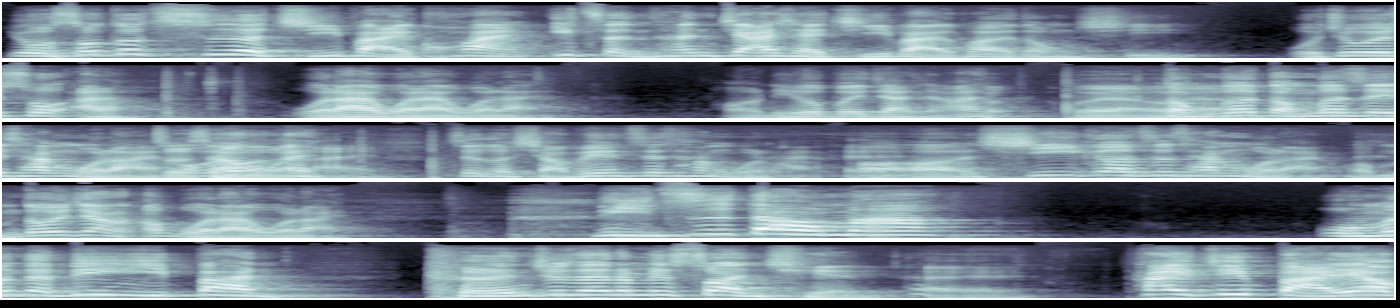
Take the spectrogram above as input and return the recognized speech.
有时候都吃了几百块，一整餐加起来几百块的东西，我就会说，哎，我来，我来，我来。哦，你会不会这样讲啊？会啊，董哥，董哥这一餐我来。这餐我来。哎，这个小编这餐我来。哦哦，西哥这餐我来。我们都会这样啊，我来，我来。你知道吗？我们的另一半可能就在那边算钱。哎，他已经把要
